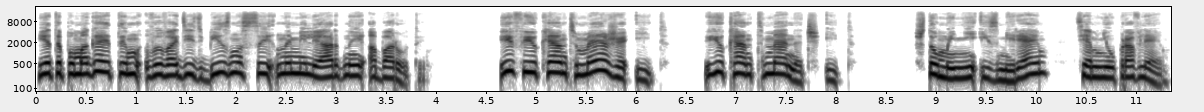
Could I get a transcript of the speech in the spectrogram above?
и это помогает им выводить бизнесы на миллиардные обороты. If you can't measure it, you can't manage it. Что мы не измеряем, тем не управляем.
